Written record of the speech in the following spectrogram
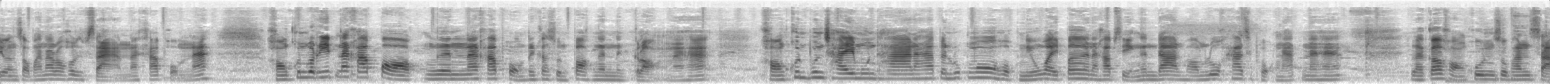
ยน 2563 นะครับผมนะ ของคุณบริษนะครับ ปอกเงินนะครับผมเป็นกระสุนปอกเงิน 1 กล่องนะฮะ ของคุณบุญชัยมูลทานะฮะเป็นลูกโม่ 6 นิ้วไวเปอร์นะครับสีเงินด้านพร้อมลูก 56 นัดนะฮะแล้วก็ของคุณสุพรรณษา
